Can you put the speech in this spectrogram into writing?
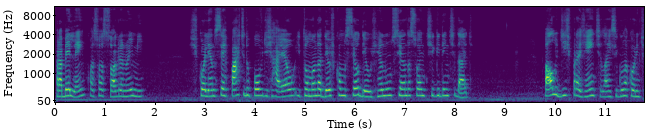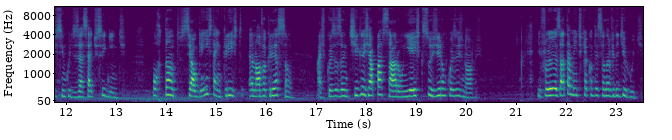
para Belém com a sua sogra Noemi escolhendo ser parte do povo de Israel e tomando a Deus como seu Deus, renunciando à sua antiga identidade. Paulo diz pra gente, lá em 2 Coríntios 5,17, o seguinte: Portanto, se alguém está em Cristo, é nova criação. As coisas antigas já passaram e eis que surgiram coisas novas. E foi exatamente o que aconteceu na vida de Ruth.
